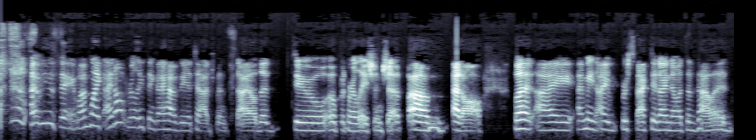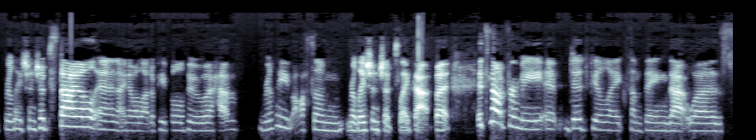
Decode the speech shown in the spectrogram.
I'm the same. I'm like, I don't really think I have the attachment style to do open relationship um, at all. But I, I mean, I respect it. I know it's a valid relationship style, and I know a lot of people who have really awesome relationships like that. But it's not for me. It did feel like something that was,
